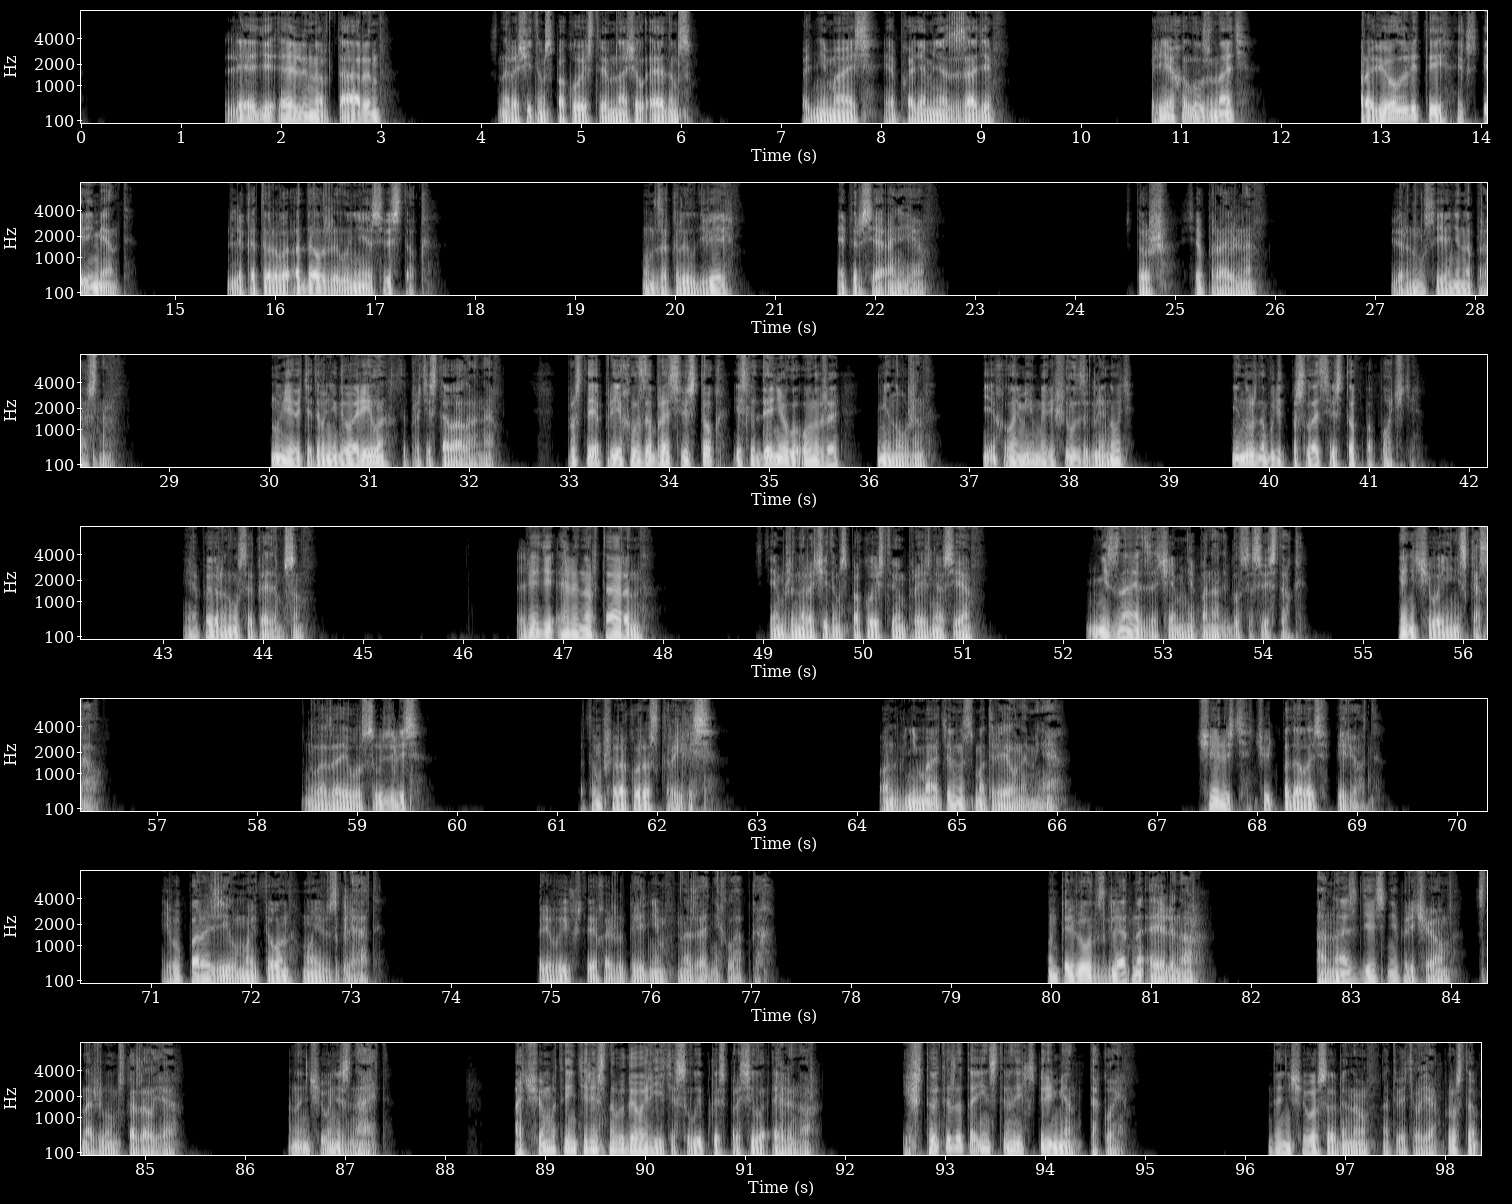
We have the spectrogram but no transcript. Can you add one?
«Леди Элинор Таррен», — с нарочитым спокойствием начал Эдамс, поднимаясь и обходя меня сзади, приехал узнать, провел ли ты эксперимент, для которого одолжил у нее свисток. Он закрыл дверь и оперся о нее. Что ж, все правильно. Вернулся я не напрасно. «Ну, я ведь этого не говорила», — запротестовала она. «Просто я приехала забрать свисток, если Дэниелу он уже не нужен». Ехала мимо и решила заглянуть. Не нужно будет посылать свисток по почте. Я повернулся к Эдамсу. «Леди Эленор Таррен», — с тем же нарочитым спокойствием произнес я, — «не знает, зачем мне понадобился свисток. Я ничего ей не сказал». Глаза его сузились, потом широко раскрылись. Он внимательно смотрел на меня. Челюсть чуть подалась вперед. Его поразил мой тон, мой взгляд. Привык, что я хожу перед ним на задних лапках. Он перевел взгляд на Эленор. «Она здесь ни при чем», — с нажимом сказал я. «Она ничего не знает». «О чем это, интересно, вы говорите?» — с улыбкой спросила Эленор. «И что это за таинственный эксперимент такой?» «Да ничего особенного», — ответил я. «Просто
